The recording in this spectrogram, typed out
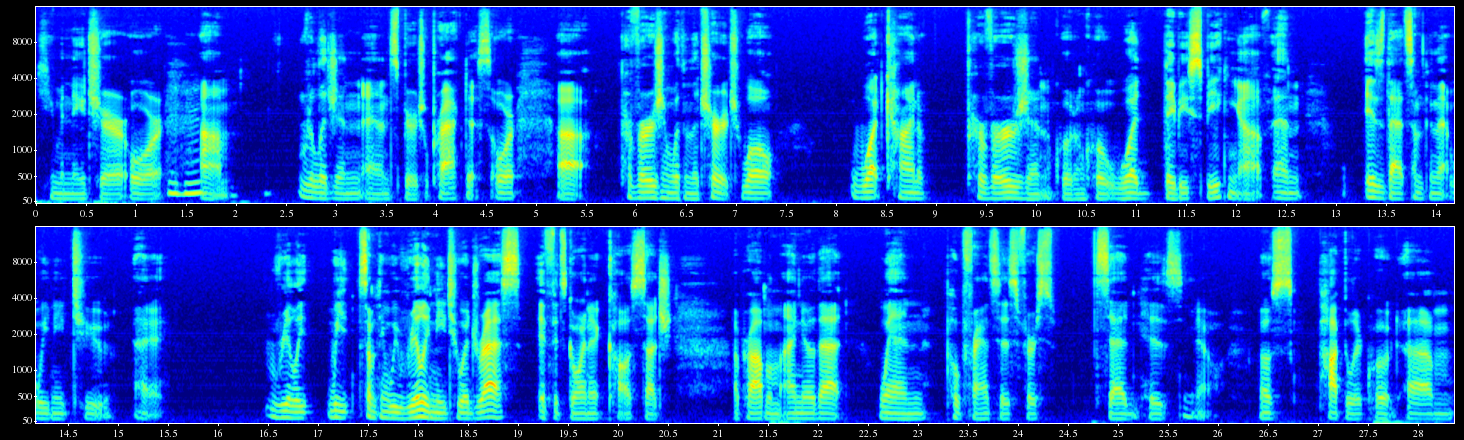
human nature or mm-hmm. um, religion and spiritual practice or uh, perversion within the church? Well, what kind of perversion, quote unquote, would they be speaking of? And is that something that we need to uh, really we something we really need to address if it's going to cause such a problem? I know that when Pope Francis first said his, you know, most popular quote, um,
